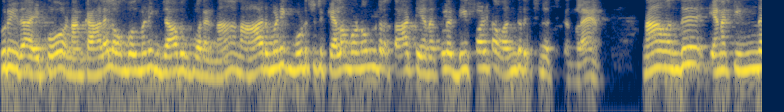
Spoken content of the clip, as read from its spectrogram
புரியுதா? இப்போ நான் காலையில ஒன்பது மணிக்கு ஜாபுக்கு போறேன்னா நான் ஆறு மணிக்கு முடிச்சுட்டு கிளம்பணும்ன்ற தாட் எனக்குள்ள டிஃபால்ட்டா வந்துருச்சுன்னு வச்சுக்கோங்களேன். நான் வந்து எனக்கு இந்த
